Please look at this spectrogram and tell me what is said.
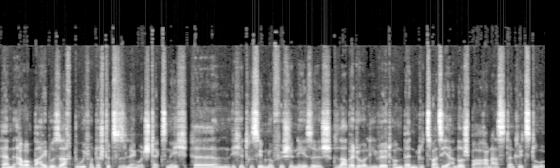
Ähm, aber Baidu sagt, du, ich unterstütze diese Language Tags nicht. Ähm, ich interessiere mich nur für Chinesisch, love it or leave it. Und wenn du 20 andere Sprachen hast, dann kriegst du,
